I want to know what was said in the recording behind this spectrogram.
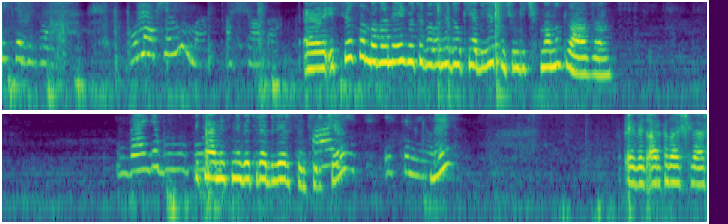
İşte bize. Bunu okuyalım mı? Aşağıda. Ee, istiyorsan babaanneye götür. Babaanne de okuyabilirsin. Çünkü çıkmamız lazım. Bence bu... bu... Bir tanesini götürebilirsin Türkçe. Hayır istemiyorum. Ne? Evet arkadaşlar,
